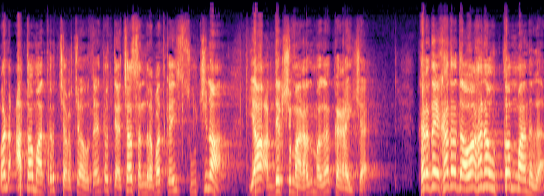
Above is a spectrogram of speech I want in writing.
पण आता मात्र चर्चा होत आहे तर त्याच्या संदर्भात काही सूचना या अध्यक्ष महाराज मला करायच्या आहे खरं तर एखादा दवाखाना उत्तम बांधला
